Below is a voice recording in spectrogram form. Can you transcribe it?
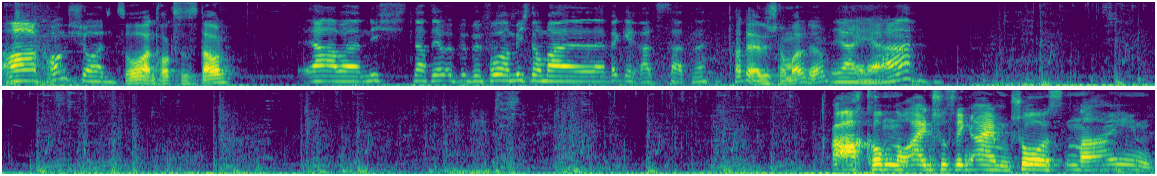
Ah, komm schon. So, Androxus ist down. Ja, aber nicht nach der, be- bevor er mich nochmal weggeratzt hat, ne? Hat er dich nochmal, ja? Ja, ja. Ach komm, noch ein Schuss wegen einem Schuss. Nein.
